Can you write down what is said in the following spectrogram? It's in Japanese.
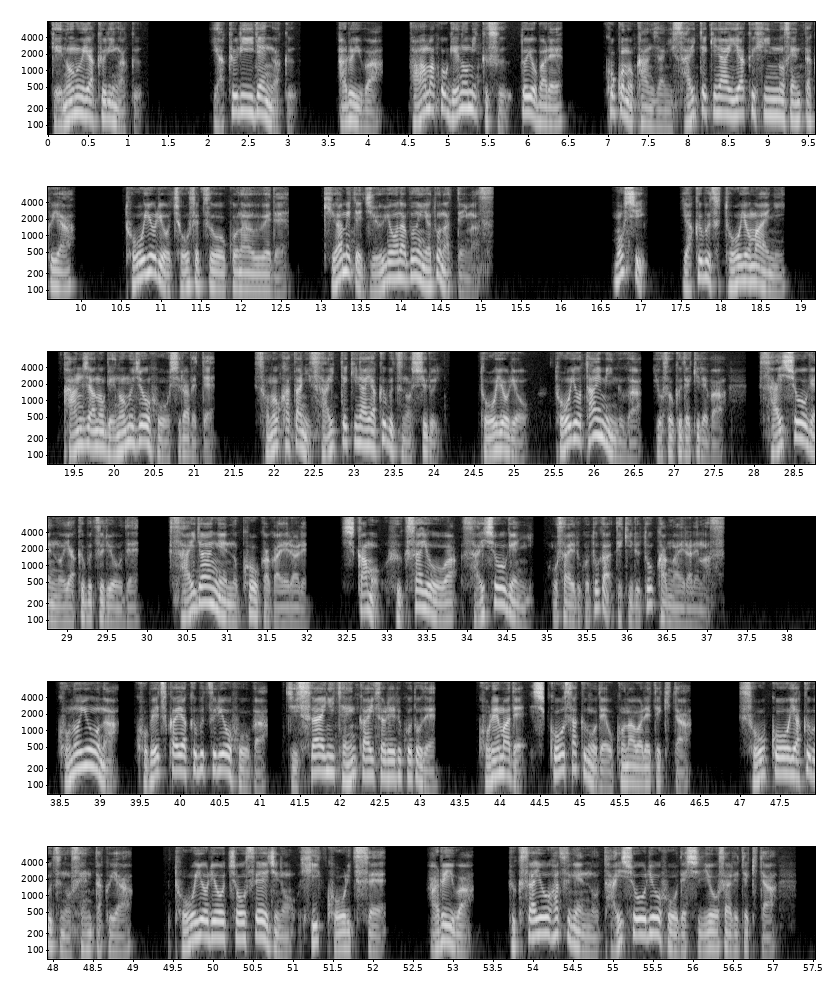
ゲノム薬理学、薬理遺伝学、あるいはファーマコゲノミクスと呼ばれ、個々の患者に最適な医薬品の選択や投与量調節を行う上で極めて重要な分野となっています。もし薬物投与前に患者のゲノム情報を調べて、その方に最適な薬物の種類、投与量、投与タイミングが予測できれば、最小限の薬物量で最大限の効果が得られ、しかも副作用は最小限に抑えることができると考えられます。このような個別化薬物療法が実際に展開されることで、これまで試行錯誤で行われてきた走行薬物の選択や投与量調整時の非効率性、あるいは副作用発現の対症療法で使用されてきた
